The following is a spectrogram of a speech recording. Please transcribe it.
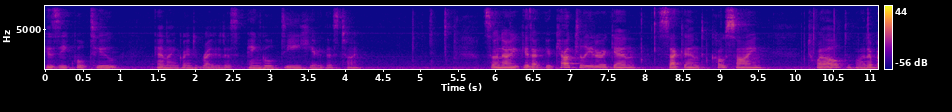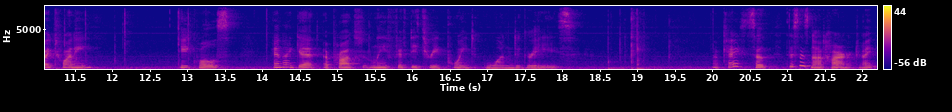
is equal to, and I'm going to write it as angle D here this time. So now you get out your calculator again, second cosine 12 divided by 20 equals, and I get approximately 53.1 degrees. Okay, so this is not hard, right?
